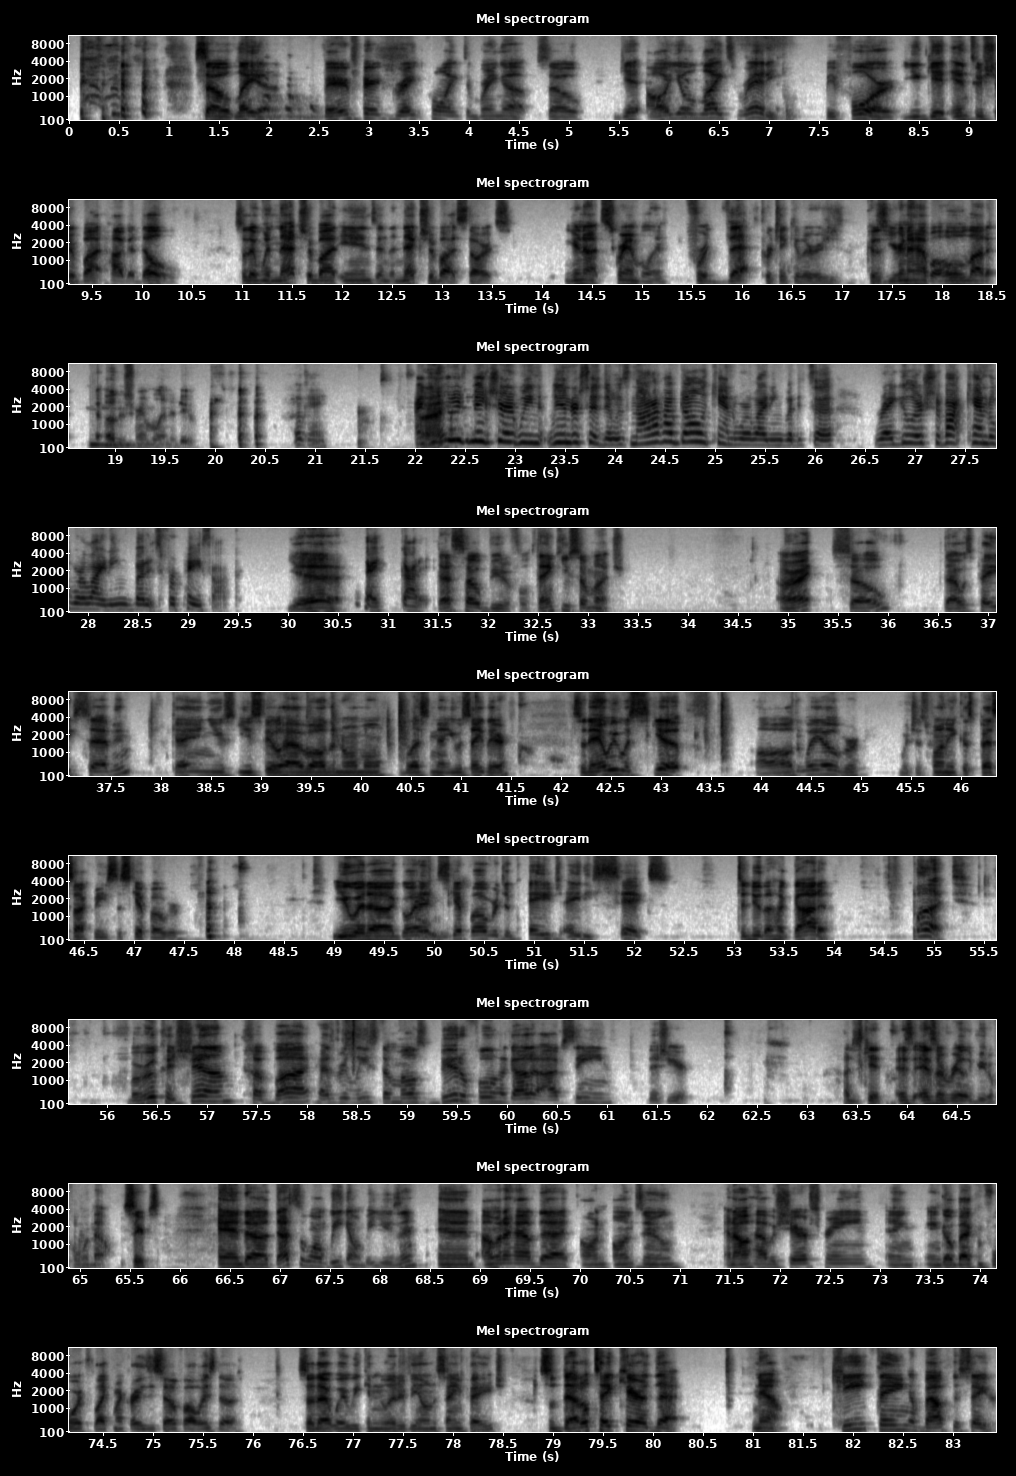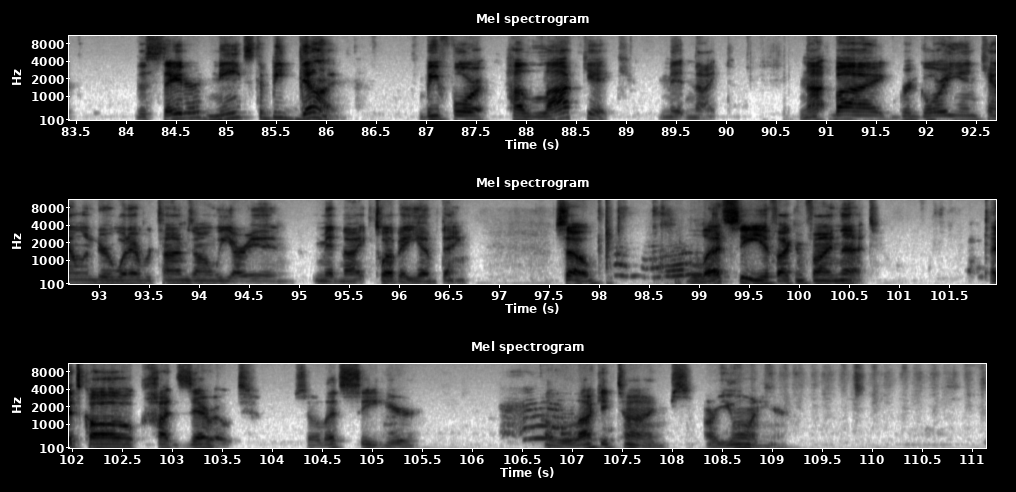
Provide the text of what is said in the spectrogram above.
so Leah, very, very great point to bring up. So get all your lights ready before you get into Shabbat Hagadol so that when that Shabbat ends and the next Shabbat starts, you're not scrambling for that particular reason because you're going to have a whole lot of mm-hmm. other scrambling to do. okay. I All just right. wanted to make sure we we understood there was not a Havdalah candle we're lighting, but it's a regular Shabbat candle we're lighting, but it's for Pesach. Yeah. Okay, got it. That's so beautiful. Thank you so much. All right. So that was page seven. Okay, and you you still have all the normal blessing that you would say there. So then we would skip all the way over, which is funny because Pesach means to skip over. you would uh, go ahead and skip over to page 86 to do the Haggadah. But Baruch Hashem, Chabad has released the most beautiful Haggadah I've seen this year. I'm just kidding. It's, it's a really beautiful one, though. Seriously and uh, that's the one we're gonna be using and i'm gonna have that on on zoom and i'll have a share screen and and go back and forth like my crazy self always does so that way we can literally be on the same page so that'll take care of that now key thing about the seder the seder needs to be done before halakhic midnight not by gregorian calendar whatever time zone we are in midnight, 12 a.m. thing. So let's see if I can find that. It's called Hatzerot. So let's see here. Halakhic Times. Are you on here?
